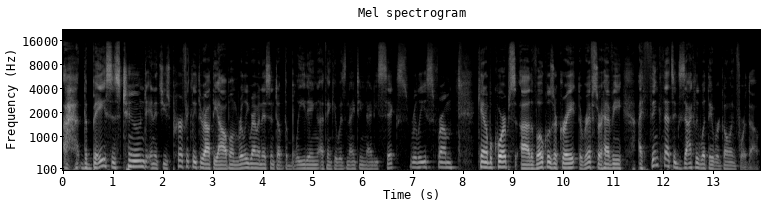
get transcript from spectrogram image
uh, the bass is tuned and it's used perfectly throughout the album, really reminiscent of the Bleeding. I think it was 1996 release from Cannibal Corpse. Uh, the vocals are great, the riffs are heavy. I think that's exactly what they were going for, though.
